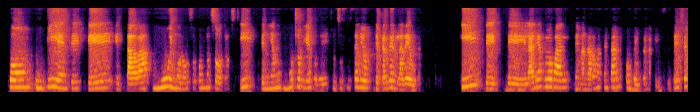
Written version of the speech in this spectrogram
con un cliente que estaba muy moroso con nosotros y teníamos mucho riesgo, de hecho eso sucedió, de perder la deuda. Y del de, área global me mandaron a sentarme con 20 McKinsey. Usted se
